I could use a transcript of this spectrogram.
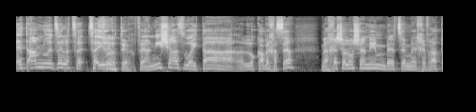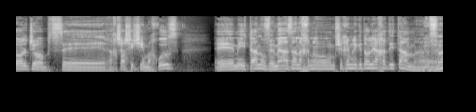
התאמנו את זה לצעיר לצ... יותר, והנישה הזו הייתה לוקה בחסר, ואחרי שלוש שנים בעצם חברת אול ג'ובס אה, רכשה 60 אחוז אה, מאיתנו, ומאז אנחנו ממשיכים לגדול יחד איתם. יפה,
